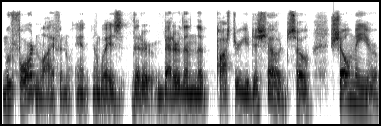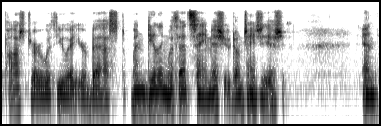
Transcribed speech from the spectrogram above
move forward in life in, in, in, ways that are better than the posture you just showed. So, show me your posture with you at your best when dealing with that same issue. Don't change the issue. And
